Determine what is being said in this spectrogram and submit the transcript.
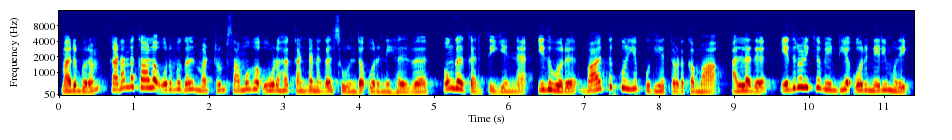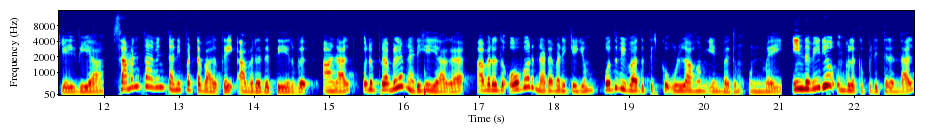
மறுபுறம் கடந்த கால உறவுகள் மற்றும் சமூக ஊடக கண்டனங்கள் சூழ்ந்த ஒரு ஒரு நிகழ்வு. உங்கள் கருத்து என்ன? இது ஒரு வாழ்த்துக்குரிய புதிய தொடக்கமா? அல்லது எதிரொலிக்க வேண்டிய ஒரு நெறிமுறை கேள்வியா? சமந்தாவின் தனிப்பட்ட வாழ்க்கை அவரது தேர்வு. ஆனால் ஒரு பிரபல நடிகையாக அவரது ஒவ்வொரு நடவடிக்கையும் பொது விவாதத்திற்கு உள்ளாகும் என்பதும் உண்மை. இந்த வீடியோ உங்களுக்கு பிடித்திருந்தால்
